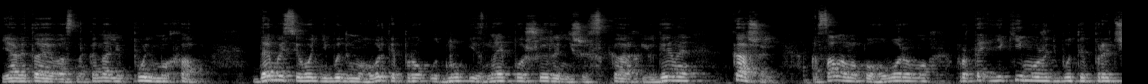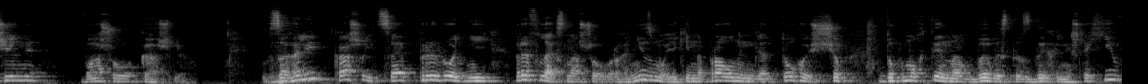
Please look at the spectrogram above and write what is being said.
я вітаю вас на каналі Пульмохаб, де ми сьогодні будемо говорити про одну із найпоширеніших скарг людини кашель. А саме ми поговоримо про те, які можуть бути причини вашого кашлю. Взагалі, кашель це природній рефлекс нашого організму, який направлений для того, щоб допомогти нам вивести з дихальних шляхів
